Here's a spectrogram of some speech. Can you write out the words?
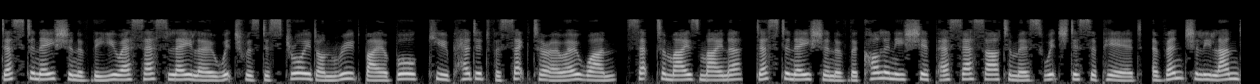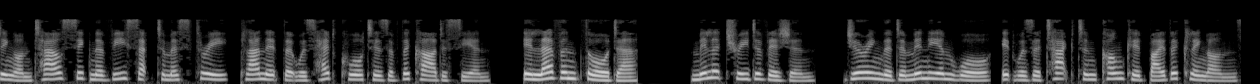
destination of the USS Lalo which was destroyed en route by a Borg cube headed for Sector 001, Septimus Minor, destination of the colony ship SS Artemis which disappeared, eventually landing on Tau Cygni V Septimus III, planet that was headquarters of the Cardassian 11th Order military division. During the Dominion War, it was attacked and conquered by the Klingons.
